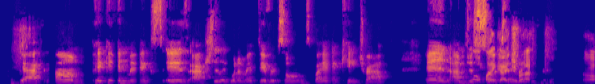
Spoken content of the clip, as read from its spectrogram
Jack, um, Pick and Mix is actually like one of my favorite songs by K Trap, and I'm just Oh, so my guy excited. Trap. because- Oh,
